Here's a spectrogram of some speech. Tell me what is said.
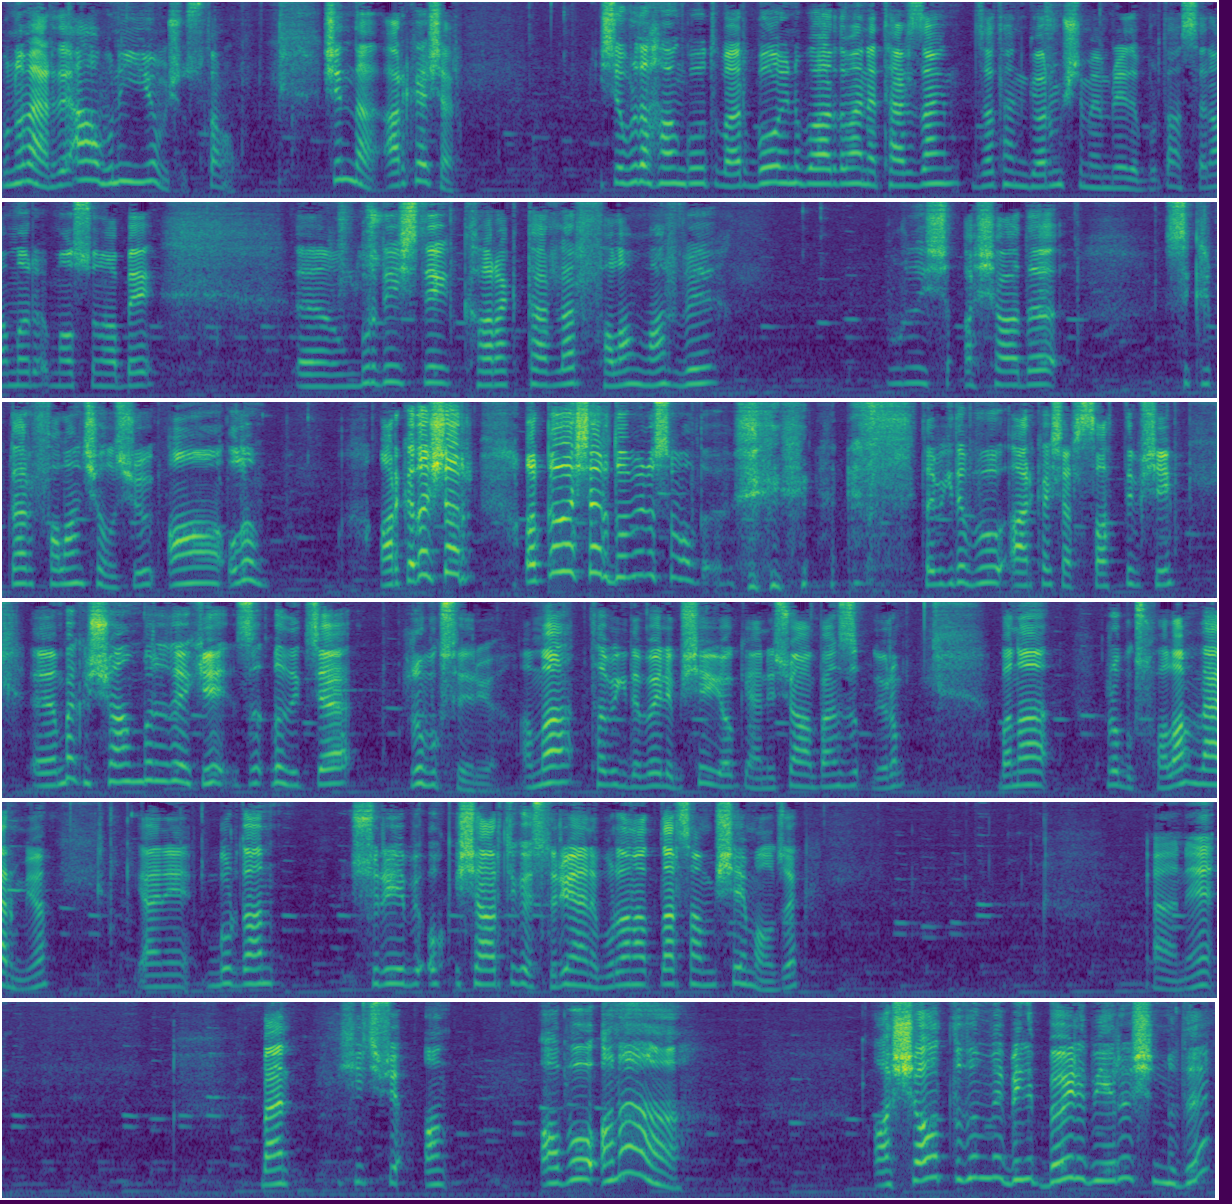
bunu verdi. Aa bunu yiyormuşuz. Tamam. Şimdi arkadaşlar. İşte burada Hangout var. Bu oyunu bu arada ben de Terzan zaten görmüştüm Emre'ye de buradan. Selamlar olsun abi. Ee, burada işte karakterler falan var ve burada işte aşağıda scriptler falan çalışıyor. Aa oğlum Arkadaşlar, arkadaşlar Dominus'um oldu. Tabii ki de bu arkadaşlar sahte bir şey. Ee, bakın şu an burada diyor ki zıpladıkça Robux veriyor. Ama tabii ki de böyle bir şey yok. Yani şu an ben zıplıyorum. Bana Robux falan vermiyor. Yani buradan şuraya bir ok işareti gösteriyor. Yani buradan atlarsam bir şey mi olacak? Yani ben hiçbir şey an Abo ana aşağı atladım ve beni böyle bir yere ışınladı.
